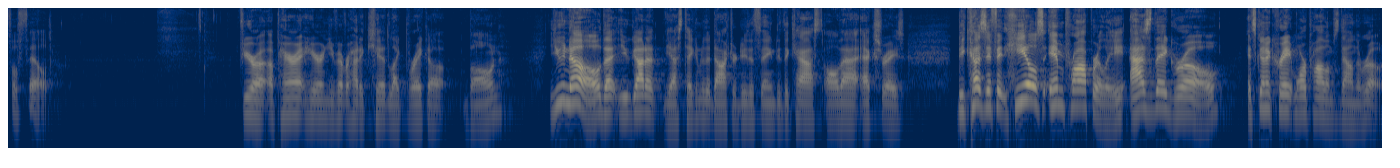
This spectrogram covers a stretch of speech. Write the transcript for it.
fulfilled. If you're a parent here and you've ever had a kid like break a bone, you know that you got to, yes, take him to the doctor, do the thing, do the cast, all that, x rays. Because if it heals improperly as they grow, it's going to create more problems down the road.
